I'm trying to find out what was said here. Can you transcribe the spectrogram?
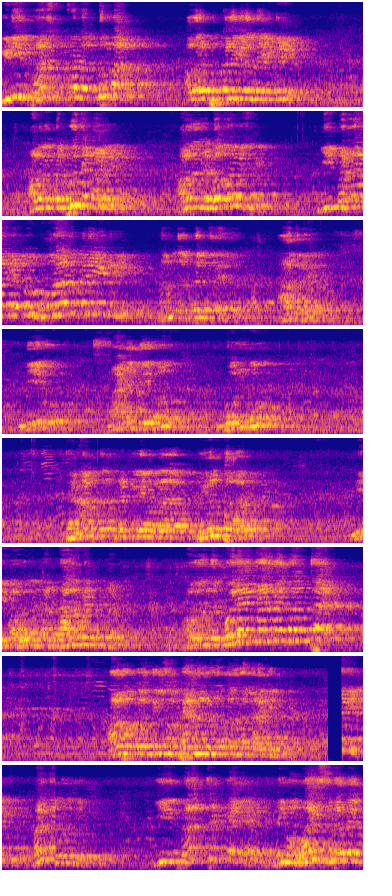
ಇಡೀ ರಾಷ್ಟ್ರದ ತುಂಬ ಅವರ ಪುತ್ಥಳಿಗಳನ್ನು ನಿಮ್ಮ ವಾಯ್ಸ್ ಬರಬೇಕು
